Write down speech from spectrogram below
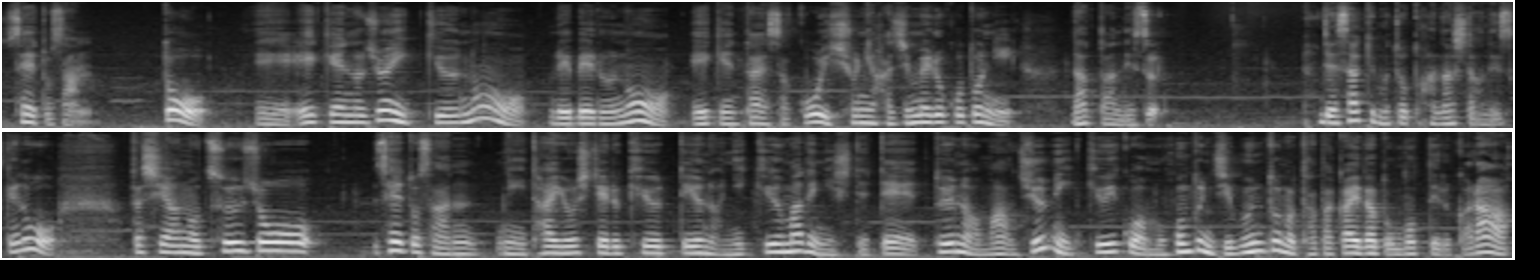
生徒さんと、えー、英検の準1級のレベルの英検対策を一緒に始めることになったんです。でさっきもちょっと話したんですけど私あの通常生徒さんに対応している級っていうのは2級までにしててというのはまあ準1級以降はもう本当に自分との戦いだと思ってるから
